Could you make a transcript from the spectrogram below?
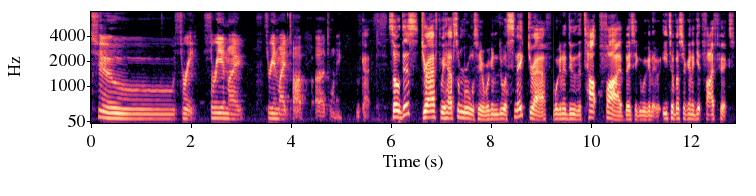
two, three, three in my three in my top uh, twenty. Okay. So this draft, we have some rules here. We're going to do a snake draft. We're going to do the top five. Basically, we're going to each of us are going to get five picks.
